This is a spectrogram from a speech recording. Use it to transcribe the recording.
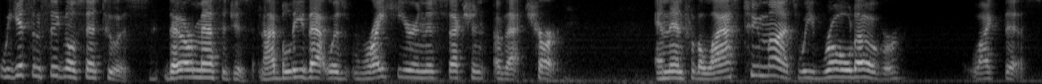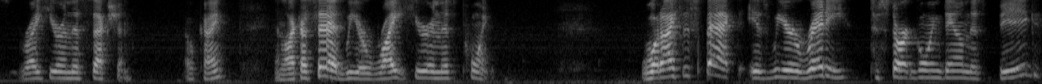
we get some signals sent to us. There are messages, and I believe that was right here in this section of that chart. And then for the last two months, we've rolled over like this, right here in this section. Okay? And like I said, we are right here in this point. What I suspect is we are ready to start going down this big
